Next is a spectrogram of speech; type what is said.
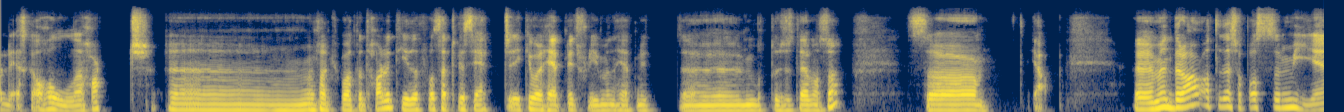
vel det skal holde hardt. eh, Med tanke på at det tar litt tid å få sertifisert ikke bare helt nytt fly, men helt nytt eh, motorsystem også. Så. Eh, Men bra at det er såpass mye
